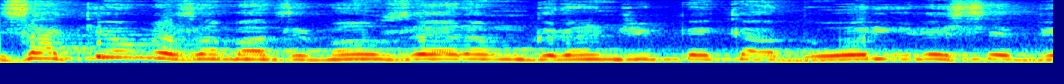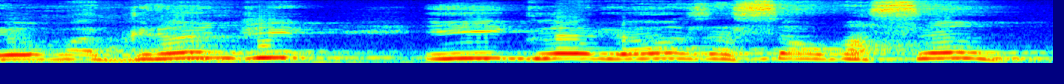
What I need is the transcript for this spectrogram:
Zaqueu, meus amados irmãos, era um grande pecador e recebeu uma grande e gloriosa salvação.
